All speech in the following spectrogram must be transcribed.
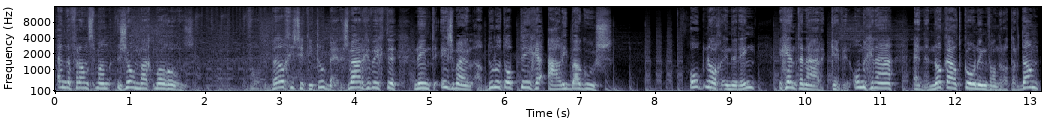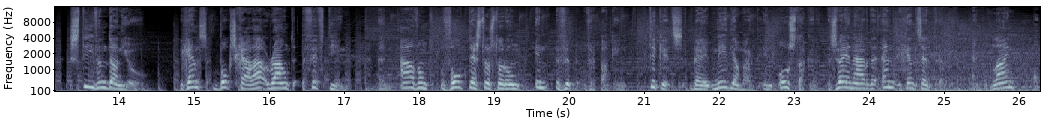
en de Fransman Jean-Marc Monrose. Voor de Belgische titel bij de zwaargewichten neemt Ismail Abdul het op tegen Ali Bagous. Ook nog in de ring Gentenaar Kevin Ongena en de knockout-koning van Rotterdam, Steven Danjo. Gens Boksgala Round 15. Een avond vol testosteron in VIP-verpakking. Tickets bij Mediamarkt in Oostakker, Zwijnaarden en Gent Centrum. En online op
